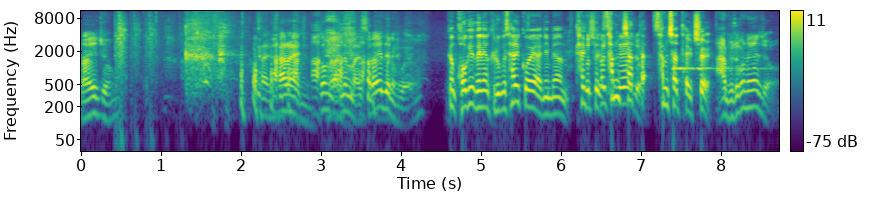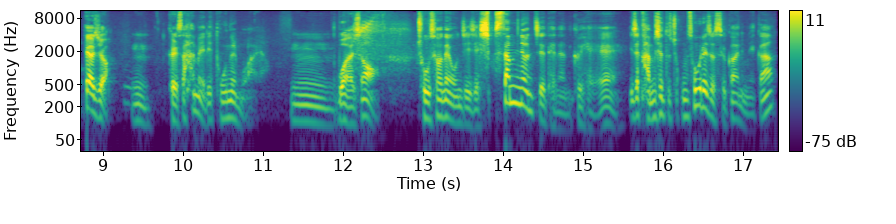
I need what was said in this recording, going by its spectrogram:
살아야죠. 살, 살아야죠. 그건 맞는 말씀. 살아야 되는 거예요. 그럼 거기 그냥 그러고 살 거예요? 아니면 탈출, 그삼차 탈출해야죠. 삼차 탈출 아, 무조건 해야죠. 해야죠? 음. 그래서 하멜이 돈을 모아요. 음. 모아서 조선에 온 지 이제 13년째 되는 그 해에 이제 감시도 조금 소홀해졌을 거 아닙니까?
